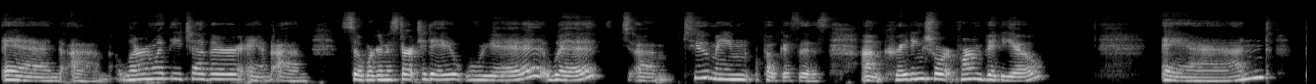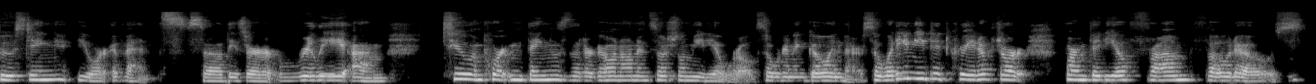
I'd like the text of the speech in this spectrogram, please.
and um, learn with each other. And um, so we're going to start today with, with um, two main focuses um, creating short form video and boosting your events. So these are really um, two important things that are going on in social media world. So we're going to go in there. So what do you need to create a short form video from photos?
